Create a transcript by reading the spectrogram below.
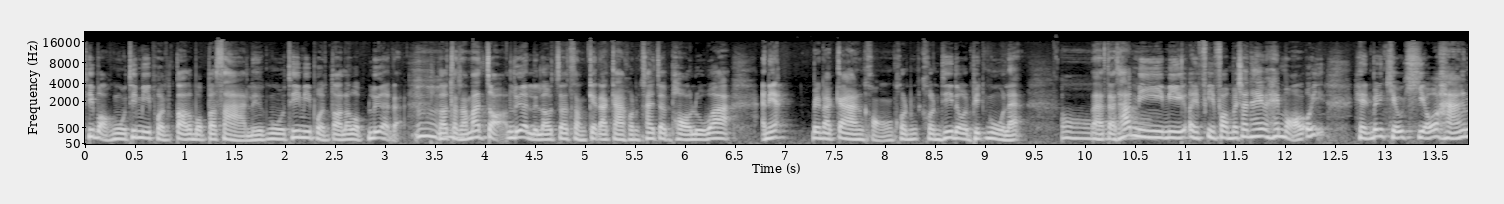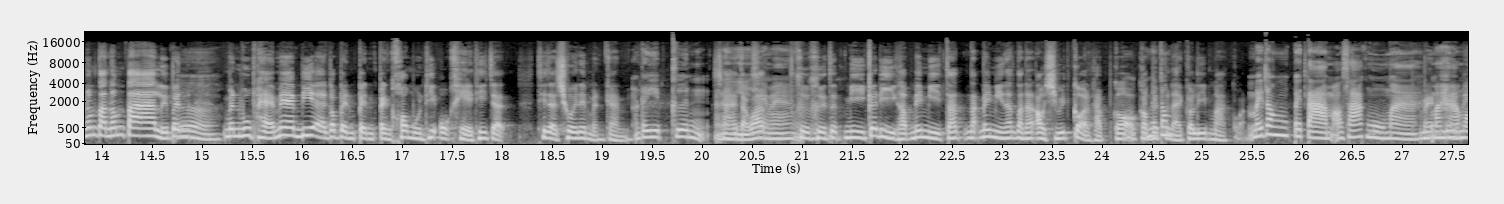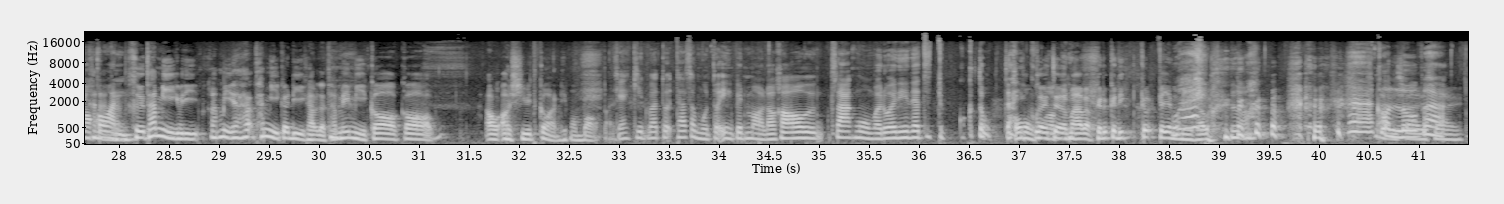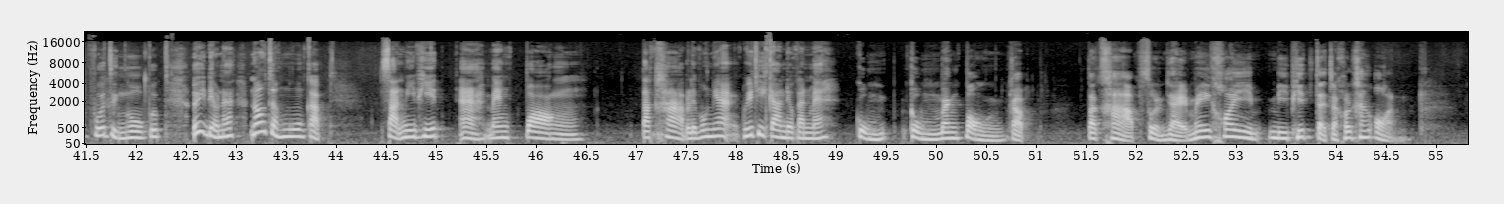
ที่บอกงูที่มีผลต่อระบบประสาทหรืองูที่มีผลต่อระบบเลือดอะเราจะสามารถเจาะเลือดหรือเราจะสังเกตอาการคนไข้จะพอรู้ว่า อันเนี้ยเป็นอาการของคนคนที่โดนพิษงูแล้วโอ้ แต่แต่ถ้ามีมีอินโฟมชันให้ให้หมอเอ้ยเห็นเป็นเขียวเขียวๆหางน้ำตาลน้ำตาลหรือเป็นเออมันวูแผลแม่เบี้ยก็เป็นเป็นเป็นข้อมูลที่โอเคที่จะที่จะช่วยได้เหมือนกัน รีบขึ้นอะไรใช่อย่งแต่งี้ว่าใช่ไหมคือคือมีก็ดีครับไม่มีถ้าไม่มีนั้นตอนนั้นเอาชีวิตก่อนครับ ก็ก็ไม่ไม่ต้เป็องนไรก็รีบมาก่อน ไม่ต้องไปตามเอาซากงูมาไมาหาหมอไขนดก่อน คือถ้ามีดีก็มีถ้าถ้ามีก็ดีครับ แต่ถ้าไม่มีก็ก็ เอาเอาชีวิตก่อนที่ผมบอกไป แกคิดว่าตัวถ้าสมมติตัวเองเป็นหมอแล้วเขาเอาซากงูมาด้วยนี่น่าจะตกใจโอ้ผมเคยเจอมาแบบกระดุกกระดิกก็ก็ยังมีครับเหรอคนลุกอะใช่ใช่พูดถึงงูปุ๊บเอ้ยเดี๋ยวนะ นอกจากงูกับสัตว์มีพิษ อะ แมงป่องตะขาบอะไรพวกเนี้ย วิธีการเดียวกันไหมกลุ่มกลุ่มแมงป่องกับตะขาบส่วนใหญ่ไม่ค่อยมีพิษแต่จะค่อนข้างอ่อน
